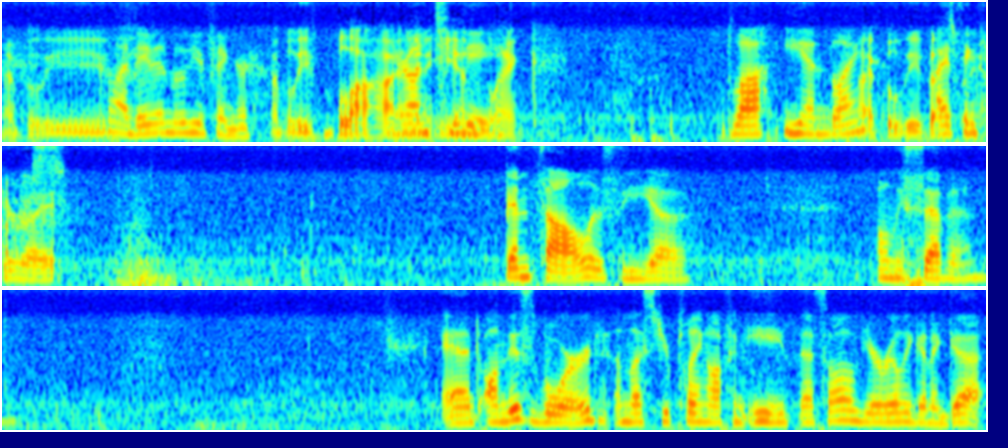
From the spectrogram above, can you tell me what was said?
I believe. Come on, David, move your finger. I believe blah You're and then TV. blank. Blah, en blank. I believe that's I think you're has. right. Benthal is the uh, only seven. And on this board, unless you're playing off an E, that's all you're really going to get.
